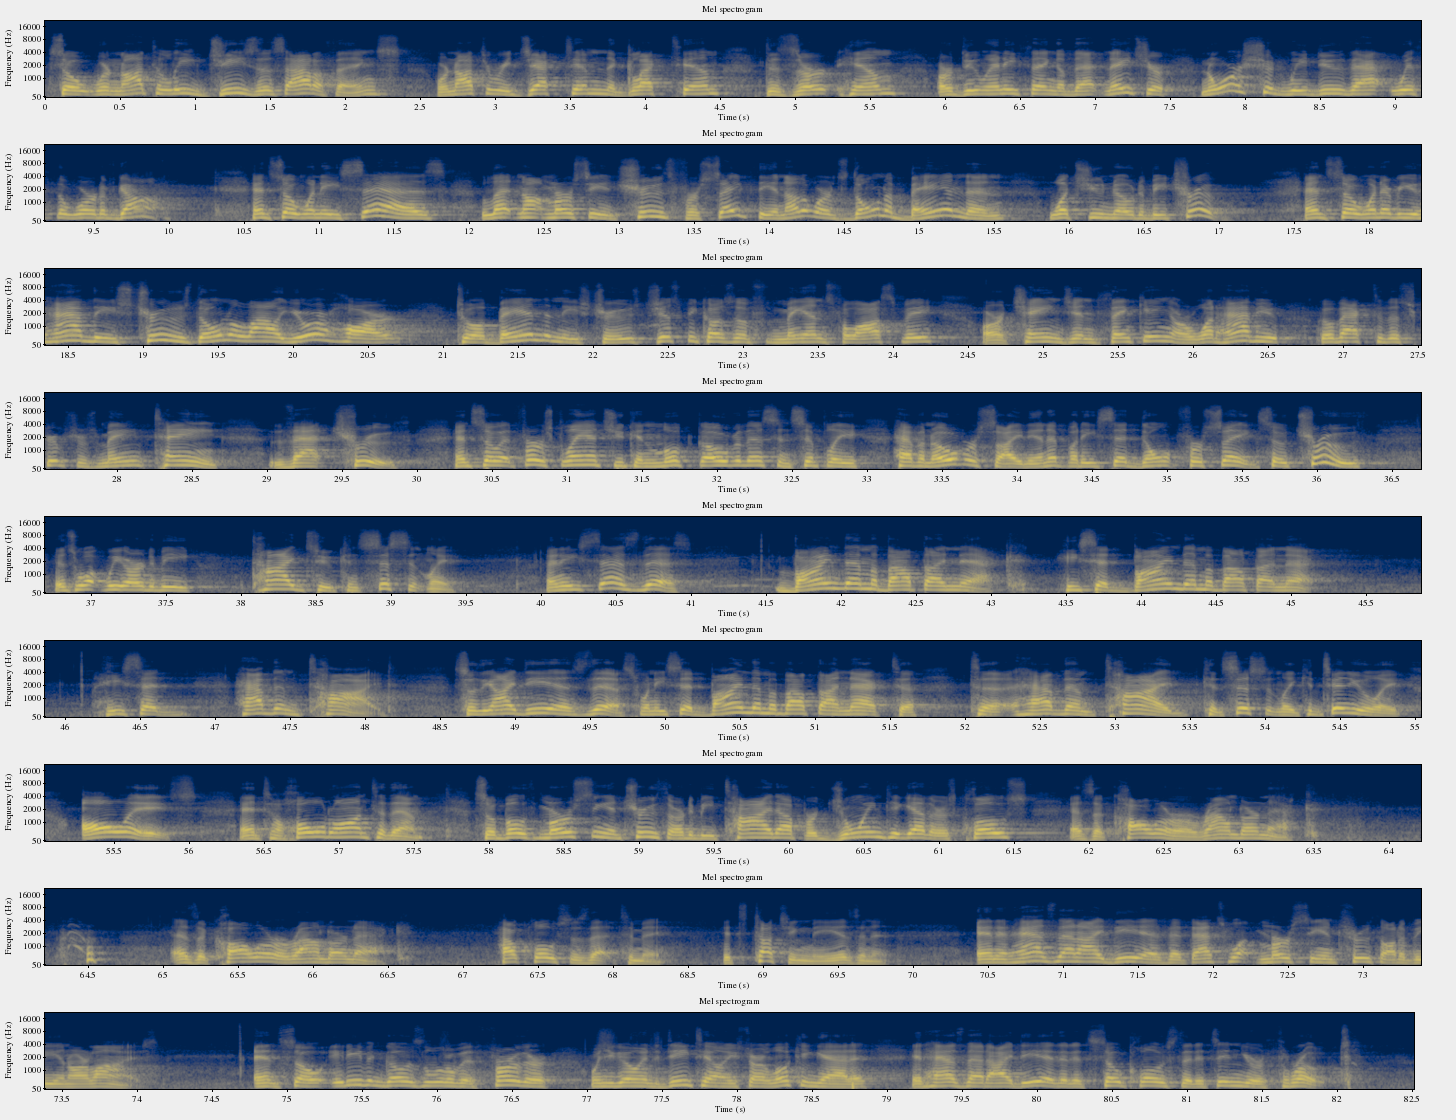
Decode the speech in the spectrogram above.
So we're not to leave Jesus out of things. We're not to reject him, neglect him, desert him, or do anything of that nature, nor should we do that with the Word of God. And so when he says, let not mercy and truth forsake thee. In other words, don't abandon what you know to be true. And so, whenever you have these truths, don't allow your heart to abandon these truths just because of man's philosophy or change in thinking or what have you. Go back to the scriptures, maintain that truth. And so, at first glance, you can look over this and simply have an oversight in it, but he said, don't forsake. So, truth is what we are to be tied to consistently. And he says this Bind them about thy neck. He said, Bind them about thy neck. He said, Have them tied. So the idea is this when he said, Bind them about thy neck, to, to have them tied consistently, continually, always, and to hold on to them. So both mercy and truth are to be tied up or joined together as close as a collar around our neck. as a collar around our neck. How close is that to me? It's touching me, isn't it? And it has that idea that that's what mercy and truth ought to be in our lives. And so it even goes a little bit further when you go into detail and you start looking at it. It has that idea that it's so close that it's in your throat.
